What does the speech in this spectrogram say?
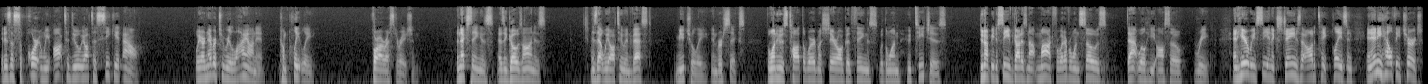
it is a support, and we ought to do it. We ought to seek it out. We are never to rely on it completely for our restoration. The next thing is, as he goes on, is, is that we ought to invest mutually in verse 6. The one who is taught the word must share all good things with the one who teaches. Do not be deceived, God is not mocked, for whatever one sows, that will he also reap. And here we see an exchange that ought to take place in, in any healthy church,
